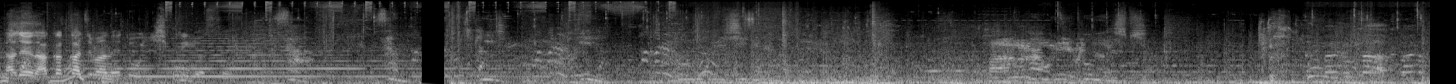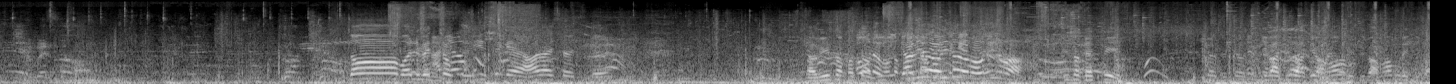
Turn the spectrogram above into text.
나는 아까까지만 해도 20등이었어. 4 3 2 1 공격을 시작합니다 화물을 공유하십시오 저 멀리 왼쪽 그 이쪽에 하나 있어요 지금. 야 윈선 갔다 화물에 와. 먼저 야 민서 민서 가 어디 가? 윈선 개피. 디바 디바 디바. 화물에 디바 화물에 디바.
